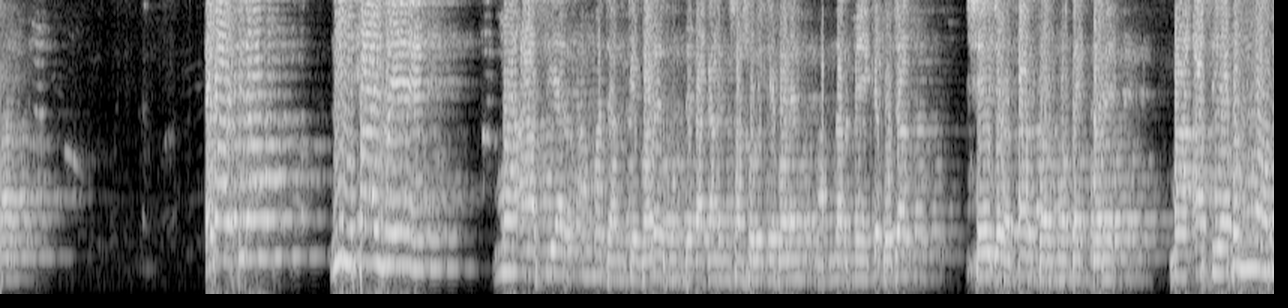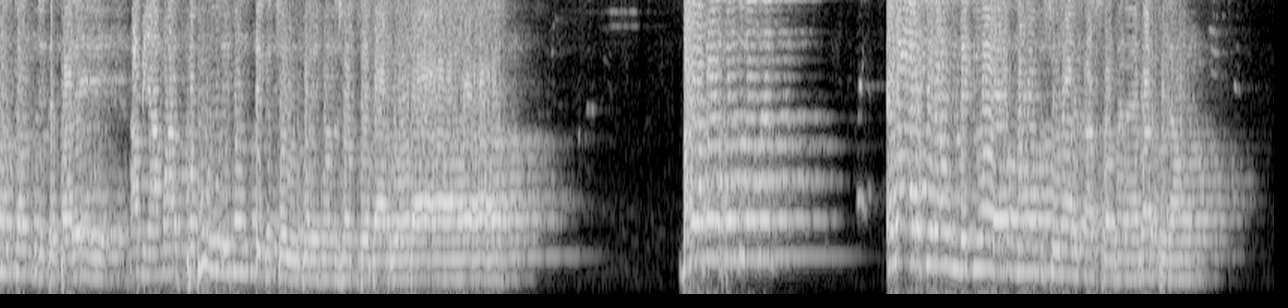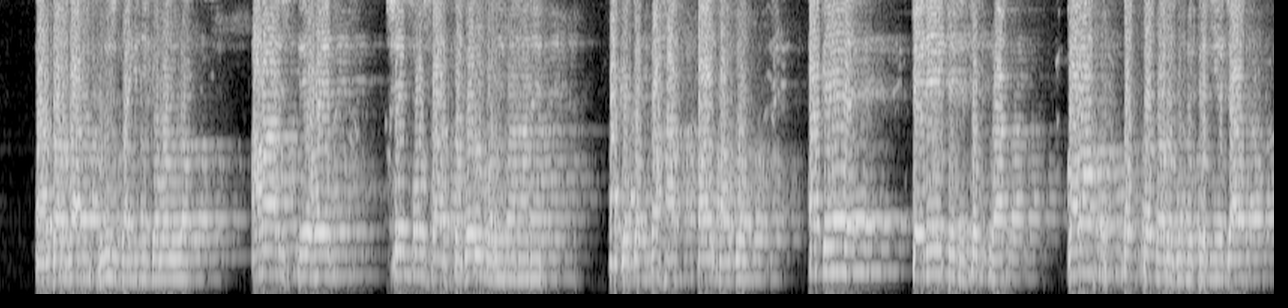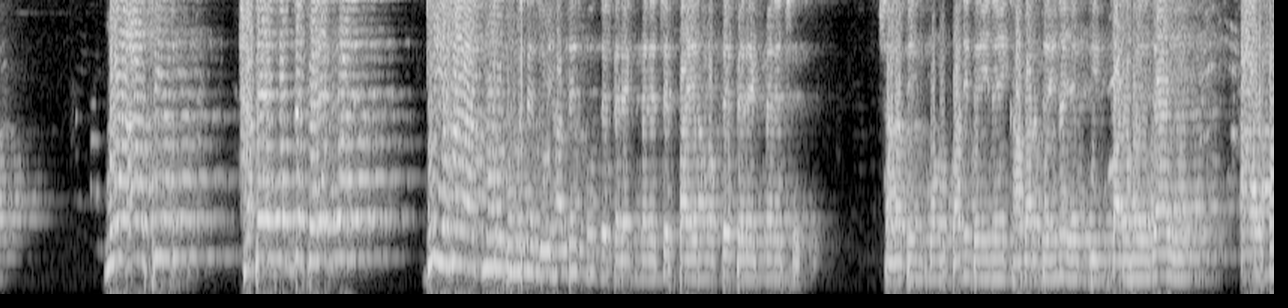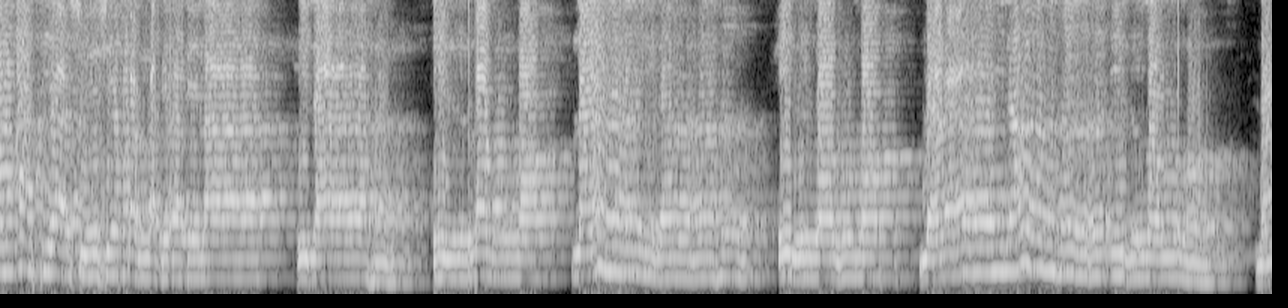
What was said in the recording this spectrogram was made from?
এবার ফিরাউন নিরুপায় মা আসিয়ার আম্মা জানকে ঘরের মধ্যে ডাকালেন, শাশুড়িকে বলেন, আপনার মেয়েকে বোঝান। সে যেন তার ধর্ম ত্যাগ করে, মা আসিয়া বলল, আমার জান যেতে পারে। আমি আমার প্রভুর ইমান থেকে চুল পরিমাণ সরতে পারব না। আমার স্ত্রী হয়ে সে মশার কবর পরিমাণ আনে। তাকে তোমরা হাত পাও বাঁধো তাকে টেনে টেনে তোমরা গরম উত্তপ্ত মরুভূমিতে নিয়ে যাও। হাতের মধ্যে ফেরেক মারে। দুই হাত মরুভূমিতে দুই হাতের মধ্যে ফেরেক মেরেছে, পায়ের মধ্যে ফেরেক মেরেছে। সারাদিন কোনো পানি দেয় নাই, খাবার দেয় না একদিন পার হয়ে যায়। আর মা আসিয়া শুয়ে শুয়ে আমার আল্লাহকে ডাকে, লা ইলাহা ইল্লাল্লাহ, লা ইলাহা ইল্লাল্লাহ, লা ইলাহা ইল্লাল্লাহ, লা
